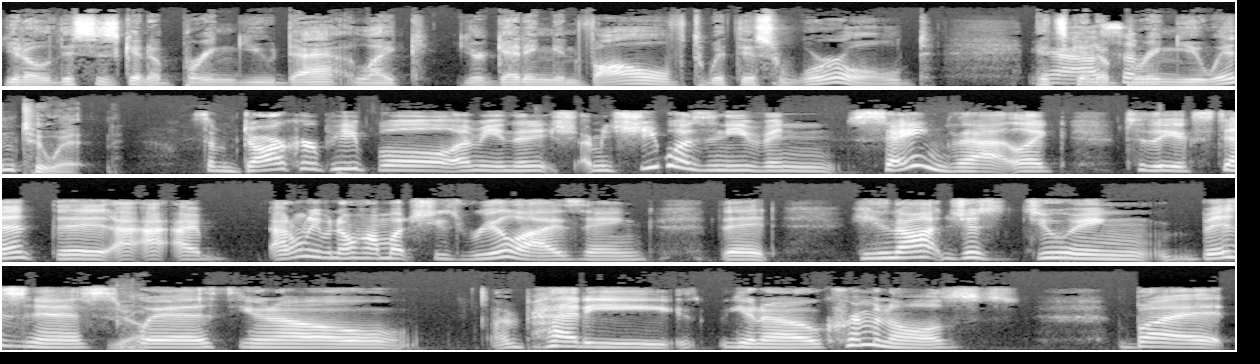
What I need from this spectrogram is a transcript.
you know, this is going to bring you down, like, you're getting involved with this world. It's Yeah, going to bring you into it. some darker people. I mean, I mean, she wasn't even saying that, like to the extent that I, I, I don't even know how much she's realizing that he's not just doing business Yeah. with, you know, petty, you know, criminals, but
